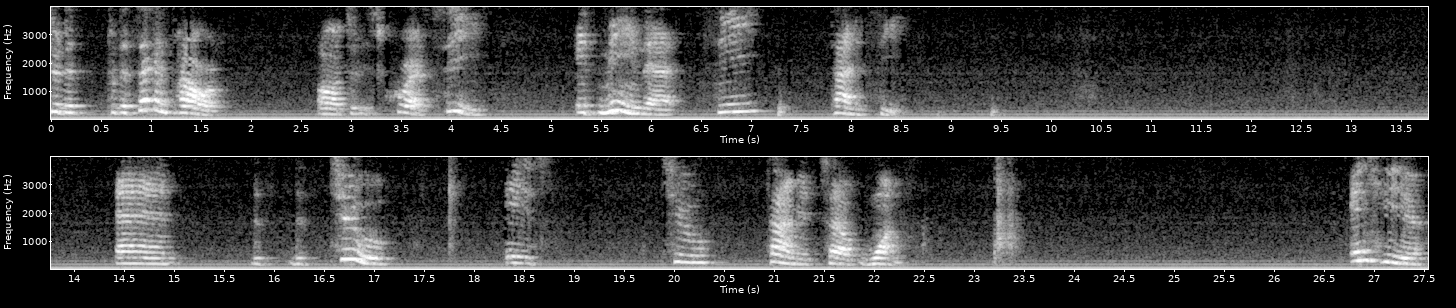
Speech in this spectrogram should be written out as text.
To the to the second power or to the square C, it means that C times C. and this, the 2 is 2 times itself once. In here,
